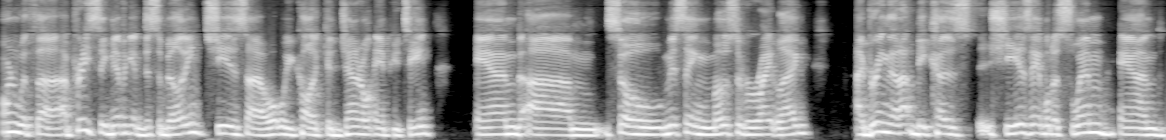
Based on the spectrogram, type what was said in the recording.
born with a, a pretty significant disability. She's uh, what we call a congenital amputee, and um, so missing most of her right leg. I bring that up because she is able to swim. And,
